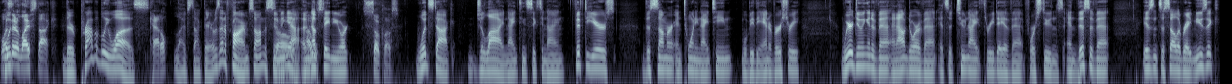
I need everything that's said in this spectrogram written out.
was What- there livestock There probably was cattle? livestock there. It was at a farm, so I'm assuming, So, yeah, in upstate New York. So close. Woodstock, July 1969. 50 years this summer in 2019 will be the anniversary. We're doing an event, an outdoor event. It's a two night, three day event for students. And this event isn't to celebrate music,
